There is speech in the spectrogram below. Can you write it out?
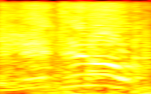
اللي يقتله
